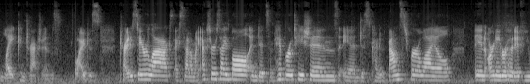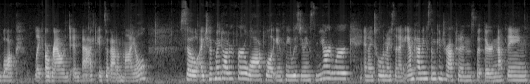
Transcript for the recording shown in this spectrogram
light contractions. I just tried to stay relaxed. I sat on my exercise ball and did some hip rotations and just kind of bounced for a while. In our neighborhood, if you walk like around and back, it's about a mile. So I took my daughter for a walk while Anthony was doing some yard work and I told him, I said, I am having some contractions, but they're nothing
